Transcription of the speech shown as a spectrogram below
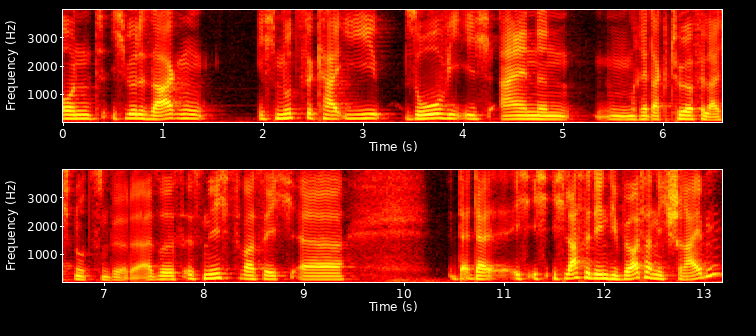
und ich würde sagen, ich nutze KI so, wie ich einen mm, Redakteur vielleicht nutzen würde. Also es ist nichts, was ich, äh, da, da, ich, ich, ich lasse denen die Wörter nicht schreiben,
